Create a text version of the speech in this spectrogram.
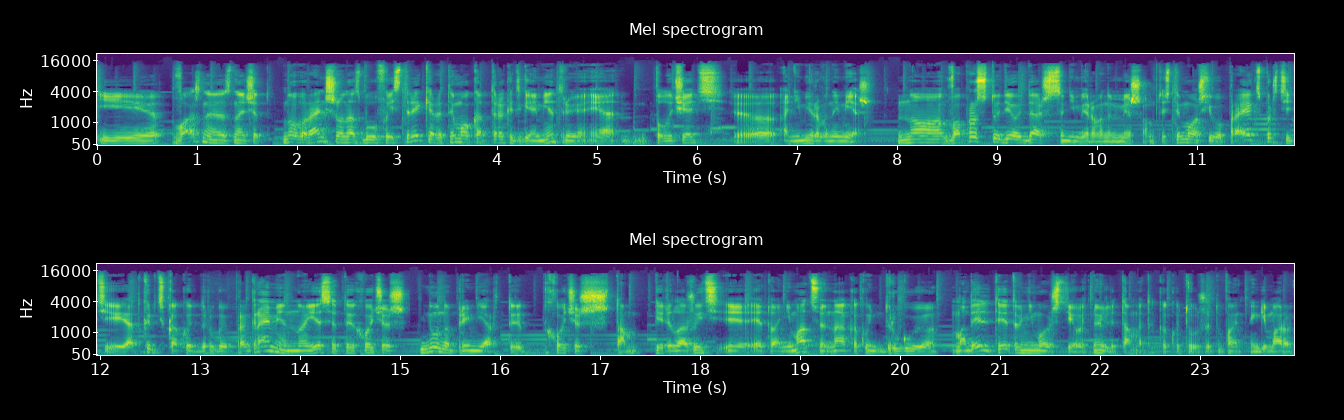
и важное, значит, ну, раньше у нас был фейстрекер, и ты мог оттрекать геометрию и а, получать э, анимированный меж. Но вопрос, что делать дальше с анимированным мешом. То есть ты можешь его проэкспортить и открыть в какой-то другой программе, но если ты хочешь, ну, например, ты хочешь там переложить э, эту анимацию на какую-нибудь другую модель, ты этого не можешь сделать. Ну, или там это какой-то уже дополнительный геморрой.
